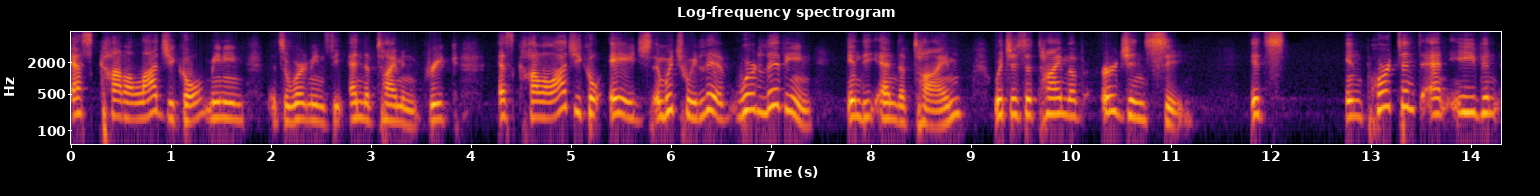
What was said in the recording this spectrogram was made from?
eschatological, meaning it's a word means the end of time in Greek, eschatological age in which we live, we're living in the end of time, which is a time of urgency. It's important and even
